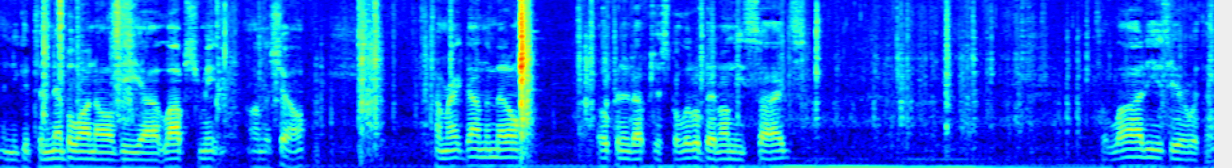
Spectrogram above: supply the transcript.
Then you get to nibble on all the uh, lobster meat on the shell. Come right down the middle, open it up just a little bit on these sides. It's a lot easier with a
